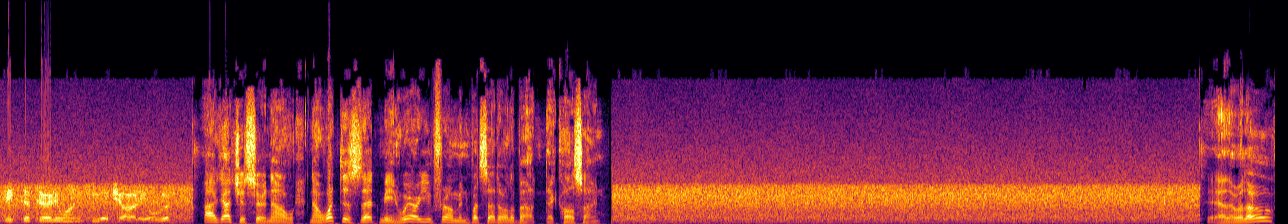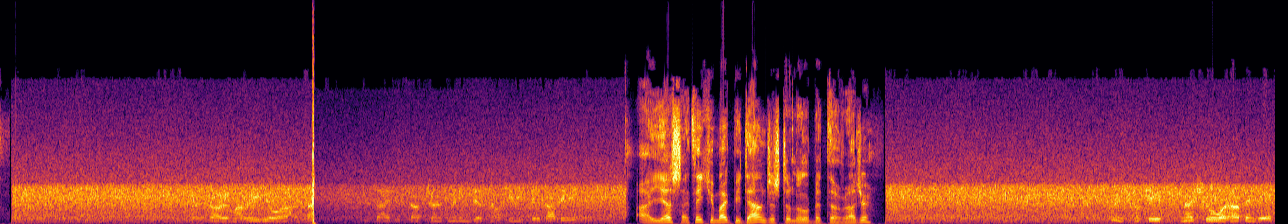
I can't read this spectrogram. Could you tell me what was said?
Victor 31 Kilo Charlie. Over. I got you, sir. Now, now, what does that mean? Where are you from, and what's that all about? That call sign. Hello, hello. Sorry, my radio uh, decided to stop transmitting just now. Can you still copy me? Uh, yes, I think you might be down just a little bit though, Roger. Hmm, okay, not sure what happened there.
